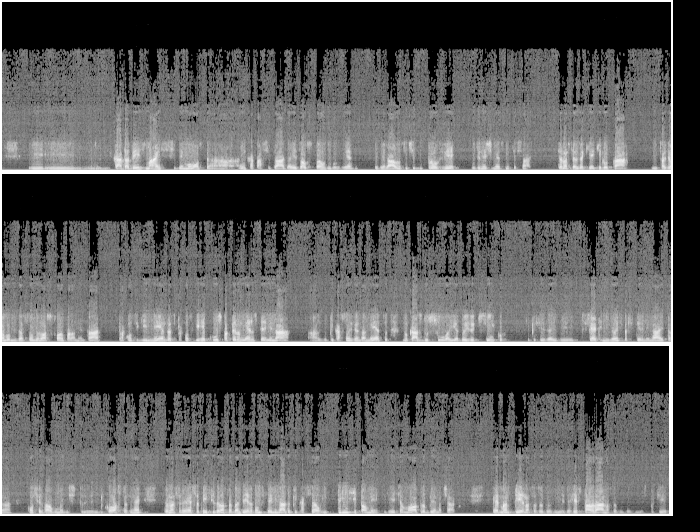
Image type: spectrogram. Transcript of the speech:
e, e cada vez mais se demonstra a, incapacidade, a exaustão do governo federal no sentido de prover os investimentos necessários. Então nós temos aqui que lutar e fazer uma mobilização do nosso fórum parlamentar para conseguir emendas, para conseguir recursos, para pelo menos terminar as duplicações de andamento. No caso do Sul, aí, a 285, que precisa aí de 7 milhões para se terminar e para conservar algumas encostas, né? Então, nossa, essa tem sido a nossa bandeira. Vamos terminar a duplicação e, principalmente, esse é o maior problema, Tiago, é manter nossas rodovias, é restaurar nossas rodovias, porque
